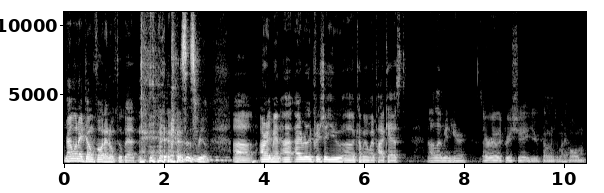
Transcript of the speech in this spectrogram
now when I don't vote, I don't feel bad because it's real. Uh, all right, man. I, I really appreciate you uh, coming on my podcast. Uh, letting me in here. I really appreciate you coming to my home,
